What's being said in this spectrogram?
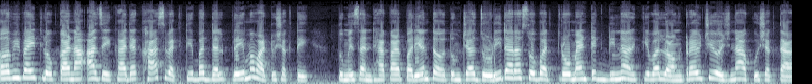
अविवाहित लोकांना आज एखाद्या खास व्यक्तीबद्दल प्रेम वाटू शकते. तुम्ही संध्याकाळपर्यंत तुमच्या जोडीदारासोबत रोमॅन्टिक डिनर किंवा लॉंग ड्राईव्हची योजना आखू शकता.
